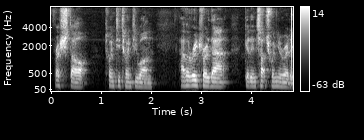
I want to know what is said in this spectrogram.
fresh start 2021. Have a read through that. Get in touch when you're ready.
